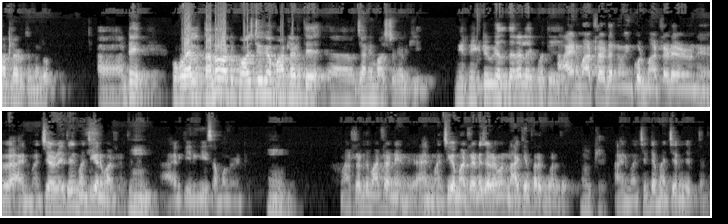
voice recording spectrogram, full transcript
మాట్లాడుతున్నారు అంటే ఒకవేళ తను అటు పాజిటివ్గా మాట్లాడితే జానీ మాస్టర్ గారికి మీరు నెగిటివ్గా వెళ్తారా లేకపోతే? ఆయన మాట్లాడాను ఇంకోటి మాట్లాడాను ఆయన మంచివాడైతే మంచిగానే మాట్లాడతాను ఆయనకి ఈయనకి ఈ సంబంధం ఏంటి? మాట్లాడితే మాట్లాడండి ఆయన మంచిగా మాట్లాడినా జరగమని నాకేం ఫరక పడదు. ఓకే. ఆయన మంచి అంటే మంచి అని చెప్తాను.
